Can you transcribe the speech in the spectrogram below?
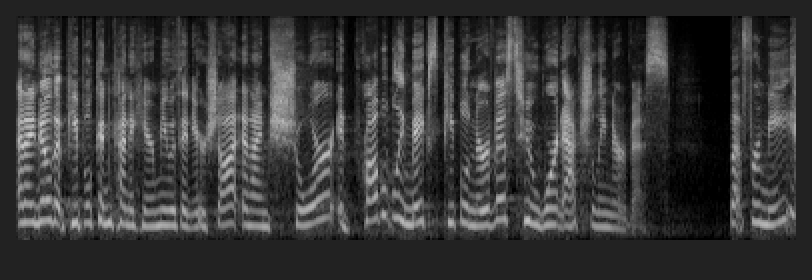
And I know that people can kind of hear me within earshot, and I'm sure it probably makes people nervous who weren't actually nervous. But for me,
